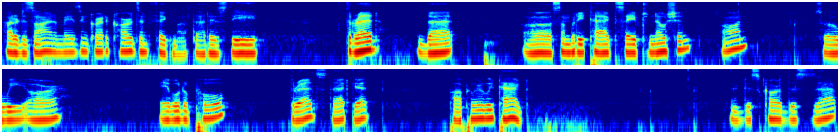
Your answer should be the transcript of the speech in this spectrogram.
How to design amazing credit cards in Figma. That is the thread that uh, somebody tagged Save to Notion on. So we are able to pull threads that get popularly tagged. I'm going to discard this zap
